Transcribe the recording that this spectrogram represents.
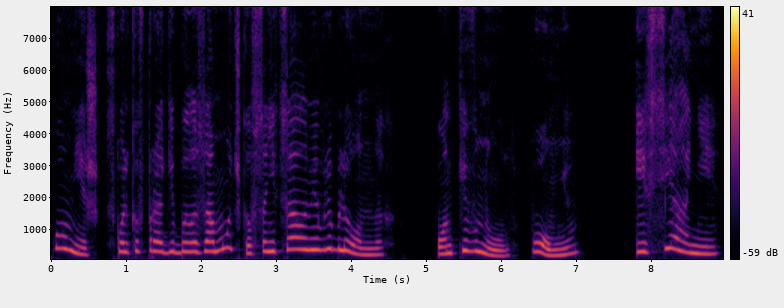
Помнишь, сколько в Праге было замочков с инициалами влюбленных? Он кивнул. Помню. И все они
